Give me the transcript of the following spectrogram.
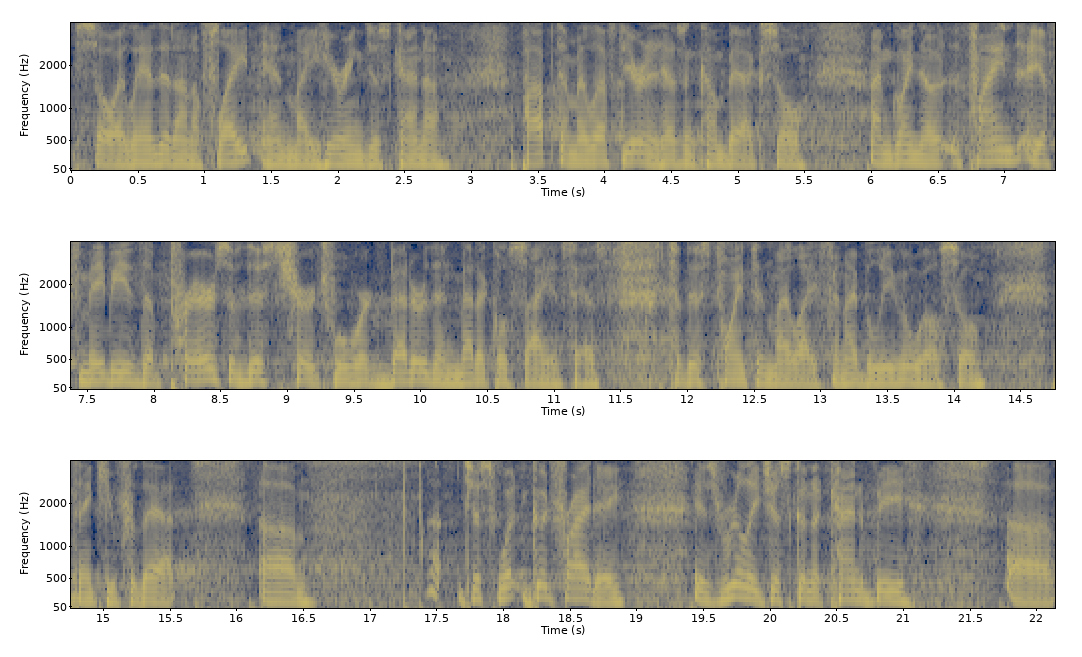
So I landed on a flight, and my hearing just kind of popped on my left ear, and it hasn't come back. So I'm going to find if maybe the prayers of this church will work better than medical science has to this point in my life, and I believe it will. So thank you for that. Um, just what Good Friday is really just going to kind of be, uh,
